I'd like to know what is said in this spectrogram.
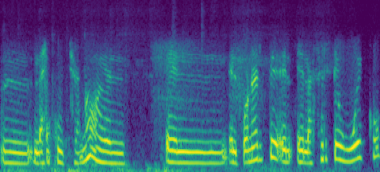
la escucha, ¿no? El, el, ponerte, el, el, hacerte hueco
